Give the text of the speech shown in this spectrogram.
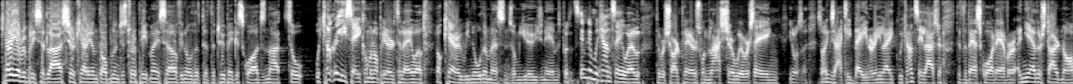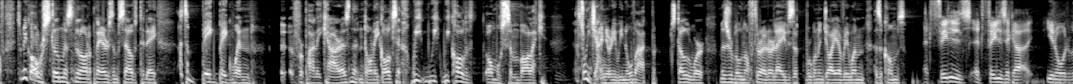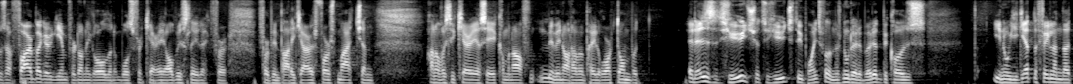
Kerry, everybody said last year, Kerry and Dublin, just to repeat myself, you know, that the, the two biggest squads and that. So we can't really say coming up here today, well, look, Kerry, we know they're missing some huge names, but at the same time, we can't say, well, there were short players when last year we were saying, you know, it's, it's not exactly binary. Like, we can't say last year they're the best squad ever. And yeah, they're starting off. Donegal, we're still missing a lot of players themselves today. That's a big, big win Uh, for Paddy Carr, isn't it? And Donegal. We, we, we call it almost symbolic. It's only January, we know that, but still we're miserable enough throughout our lives that we're going to enjoy everyone as it comes. It feels it feels like a you know it was a far bigger game for Donegal than it was for Kerry. Obviously, like for for being Paddy Carr's first match and and obviously Kerry I say coming off maybe not having a pile of work done, but it is it's huge. It's a huge two points for them. There's no doubt about it because you know you get the feeling that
